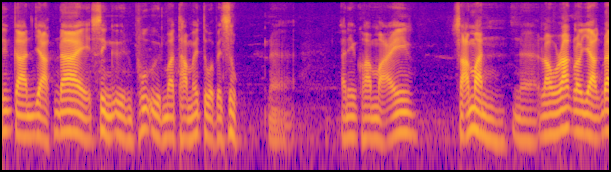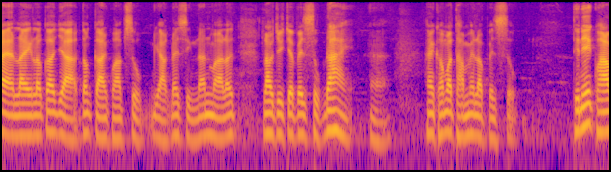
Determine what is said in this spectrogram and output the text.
ถึงการอยากได้สิ่งอื่น ผู้อื่นมาทำให้ตัวเป็นสุขนะอันนี้ความหมายสามัญนะเรารักเราอยากได้อะไร เราก็อยากต้องการความสุข อยากได้สิ่งนั้นมาแล้วเราจึงจะเป็นสุขได้นะให้เขามาทำให้เราเป็นสุข ทีนี้ความ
